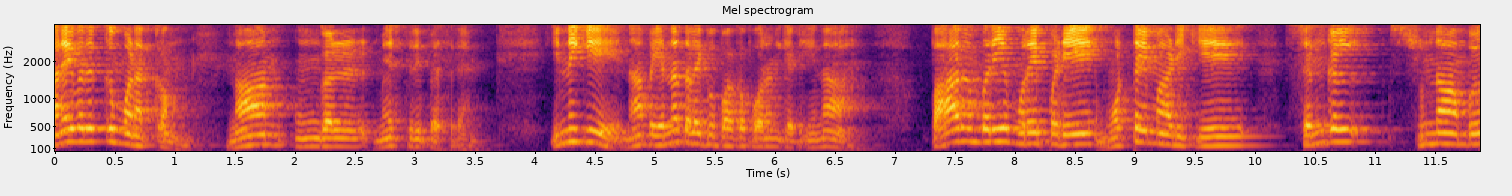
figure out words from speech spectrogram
அனைவருக்கும் வணக்கம். நான் உங்கள் மேஸ்திரி பேசுகிறேன் இன்றைக்கி நாம் என்ன தலைப்பு பார்க்க போகிறோன்னு கேட்டிங்கன்னா பாரம்பரிய முறைப்படி மொட்டை மாடிக்கு செங்கல் சுண்ணாம்பு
